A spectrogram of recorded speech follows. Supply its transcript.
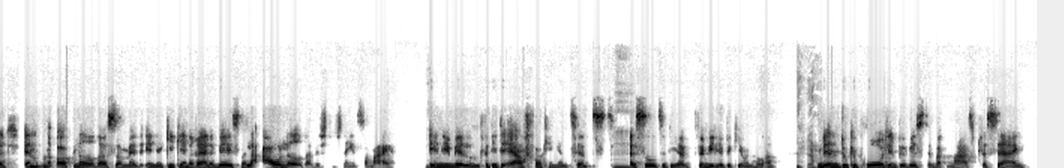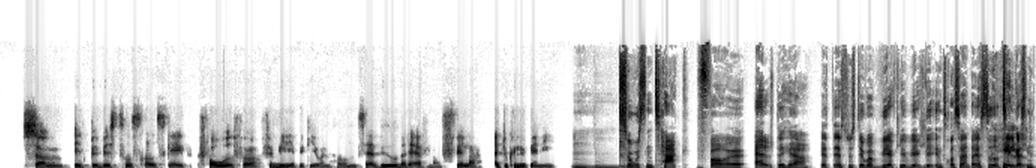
at enten oplade dig som et energigenererende væsen, eller aflade dig, hvis du er sådan en som mig, mm. indimellem. Fordi det er fucking intenst mm. at sidde til de her familiebegivenheder. Ja. Men du kan bruge din bevidste Mars placering som et bevidsthedsredskab forud for familiebegivenheden til at vide, hvad det er for nogle fælder, at du kan løbe ind i. Mm. Mm. Tusind tak for øh, alt det her. Jeg, jeg synes, det var virkelig, virkelig interessant, og jeg sidder og tænker sådan,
